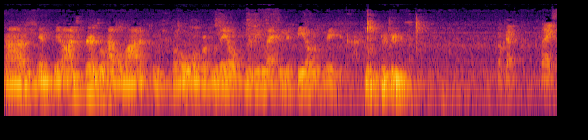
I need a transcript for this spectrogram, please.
Um, and the entrepreneurs will have a lot of control over who they ultimately let in the deal and who they do not. Okay, thanks.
